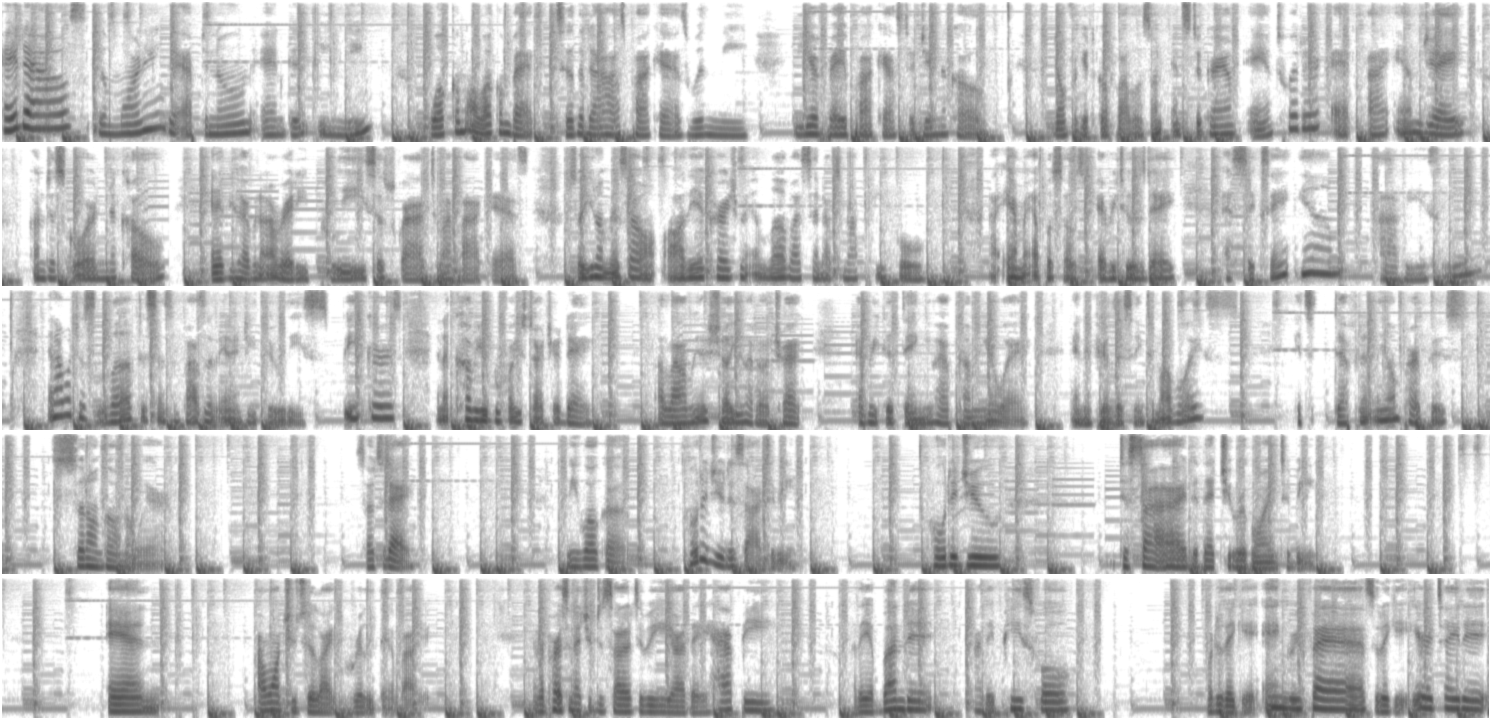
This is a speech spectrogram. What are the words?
Hey, Dolls. Good morning, good afternoon, and good evening. Welcome or welcome back to the Doll House Podcast with me, your fave podcaster, J. Nicole. Don't forget to go follow us on Instagram and Twitter at IMJ underscore Nicole. And if you haven't already, please subscribe to my podcast so you don't miss out on all the encouragement and love I send out to my people. I air my episodes every Tuesday at 6 a.m., obviously. And I would just love to send some positive energy through these speakers and to cover you before you start your day. Allow me to show you how to attract every good thing you have coming your way. And if you're listening to my voice, it's definitely on purpose. So don't go nowhere. So today, we woke up. Who did you decide to be? Who did you decide that you were going to be? And I want you to like really think about it. And the person that you decided to be, are they happy? Are they abundant? Are they peaceful? Or do they get angry fast? Do they get irritated?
